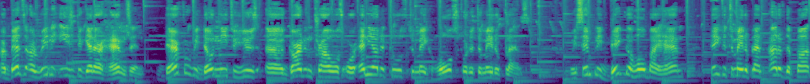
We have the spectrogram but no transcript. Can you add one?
our beds are really easy to get our hands in. Therefore we don't need to use uh, garden trowels or any other tools to make holes for the tomato plants. We simply dig the hole by hand, take the tomato plant out of the pot,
